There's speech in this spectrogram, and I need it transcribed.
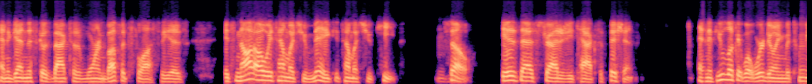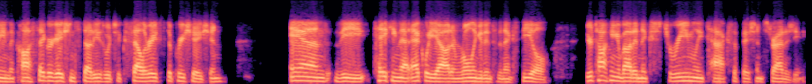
and again, this goes back to Warren Buffett's philosophy is it's not always how much you make, it's how much you keep. Mm-hmm. So is that strategy tax efficient? And if you look at what we're doing between the cost segregation studies, which accelerates depreciation, and the taking that equity out and rolling it into the next deal, you're talking about an extremely tax efficient strategy.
